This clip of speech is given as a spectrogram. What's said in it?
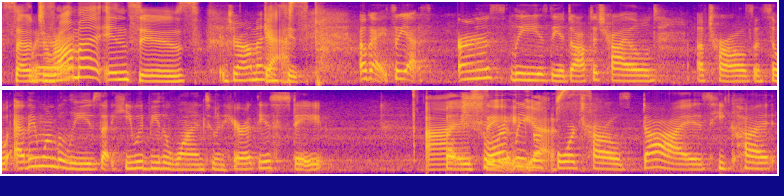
So Where- drama ensues. Drama Gasp. ensues. Okay. So yes, Ernest Lee is the adopted child of Charles, and so everyone believes that he would be the one to inherit the estate. But I shortly see. Yes. before Charles dies, he cut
